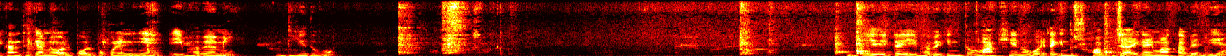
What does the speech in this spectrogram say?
এখান থেকে আমি অল্প অল্প করে নিয়ে এইভাবে আমি দিয়ে দেবো। দিয়ে এটা এইভাবে কিন্তু মাখিয়ে নেব। এটা কিন্তু সব জায়গায় মাখাবে দিয়ে।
